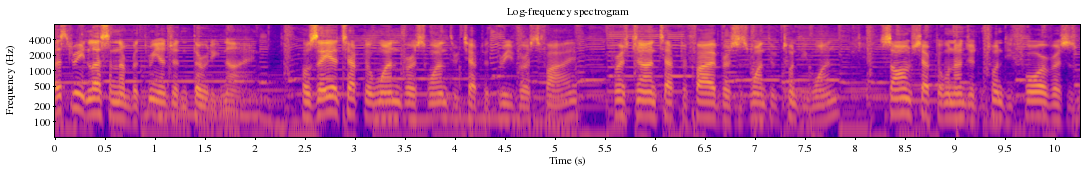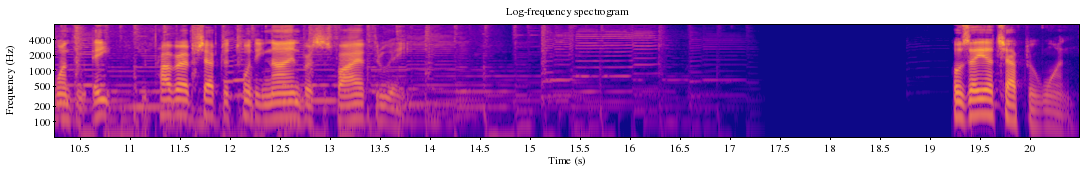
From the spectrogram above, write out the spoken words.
Let's read lesson number 339. Hosea chapter 1 verse 1 through chapter 3 verse 5, 1 John chapter 5 verses 1 through 21, Psalms chapter 124 verses 1 through 8, and Proverbs chapter 29 verses 5 through 8. Hosea chapter 1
